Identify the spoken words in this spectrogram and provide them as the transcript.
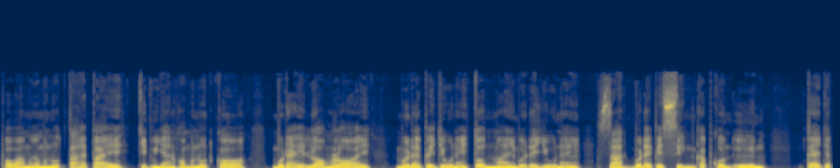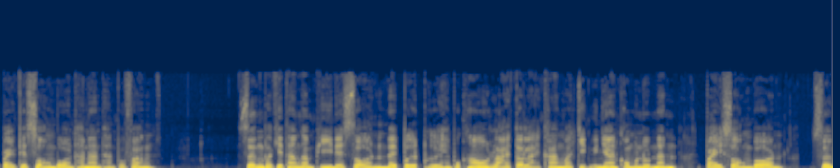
เพราะว่าเมื่อมนุษย์ตายไป จิตวิญญาณของมนุษย์ก็บ่ได้ลองลอยบ่ได้ไปอยู่ในต้นไม้บ่ได้อยู่ในสัตว์บ่ได้ไปสิงกับคนอื่น แต่จะไปที่สองบอนเท่านั้นท่านผู้ฟังซึ่งพระคิดธรรมคัมภีร์ได้สอนได้เปิดเผยให้พวกเขาหลายต่อหลายครั้งว่าจิตวิญญาณของมนุษย์นั้นไปสองบอนซึ่ง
